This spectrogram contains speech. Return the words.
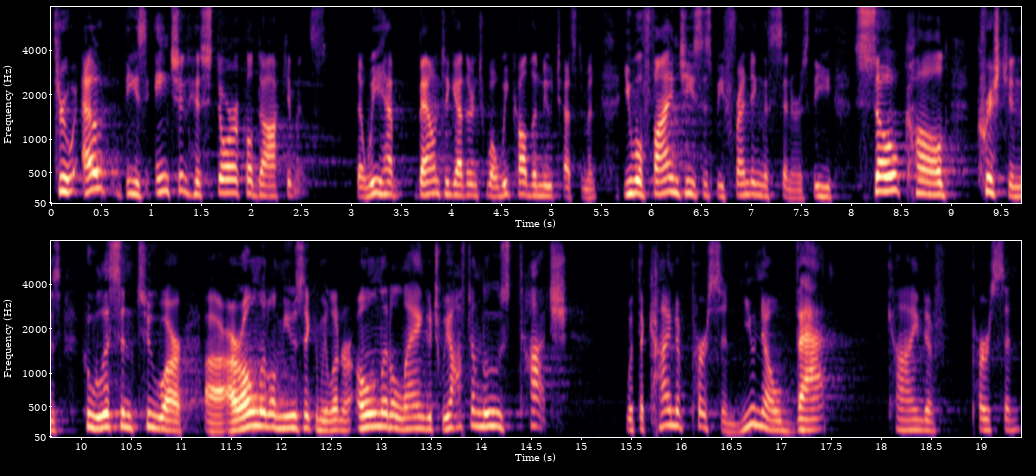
Throughout these ancient historical documents that we have bound together into what we call the New Testament, you will find Jesus befriending the sinners, the so called Christians who listen to our, uh, our own little music and we learn our own little language. We often lose touch with the kind of person, you know, that kind of person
